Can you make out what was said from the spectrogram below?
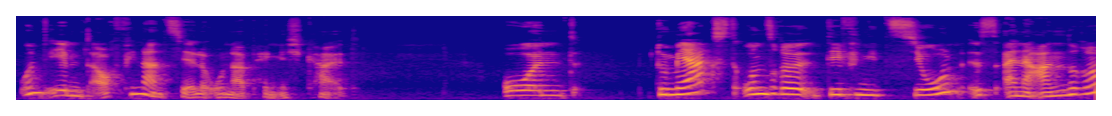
und eben auch finanzielle Unabhängigkeit. Und du merkst, unsere Definition ist eine andere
